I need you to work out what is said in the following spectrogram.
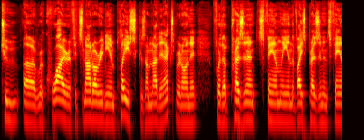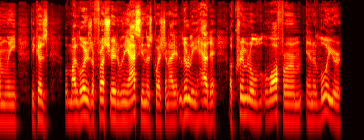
to uh, require, if it's not already in place, because I'm not an expert on it, for the president's family and the vice president's family, because my lawyers are frustrated with me asking this question. I literally had a, a criminal law firm and a lawyer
